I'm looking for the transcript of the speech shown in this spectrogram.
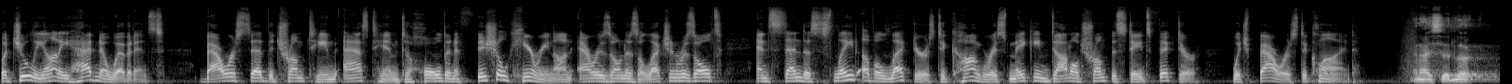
But Giuliani had no evidence. Bowers said the Trump team asked him to hold an official hearing on Arizona's election results and send a slate of electors to Congress making Donald Trump the state's victor, which Bowers declined. And I said, Look,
